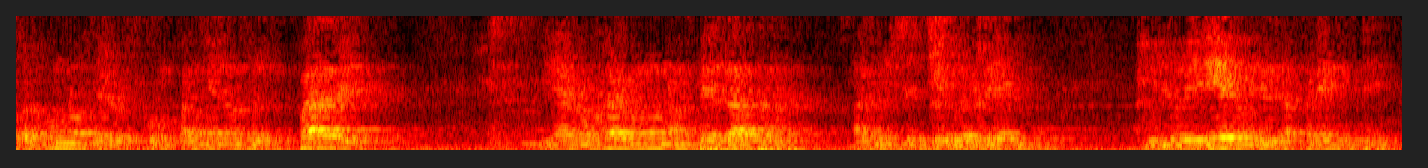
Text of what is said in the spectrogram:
o algunos de los compañeros de su padre le arrojaron una pedrada a Luis Echeverría y lo hirieron en la frente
